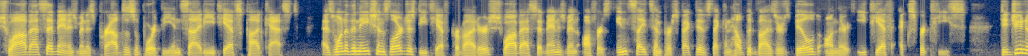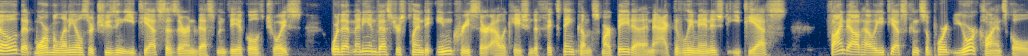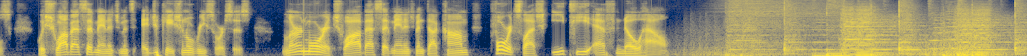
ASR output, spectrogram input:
Schwab Asset Management is proud to support the Inside ETFs podcast. As one of the nation's largest ETF providers, Schwab Asset Management offers insights and perspectives that can help advisors build on their ETF expertise. Did you know that more millennials are choosing ETFs as their investment vehicle of choice? Or that many investors plan to increase their allocation to fixed income, smart beta, and actively managed ETFs? Find out how ETFs can support your clients' goals with Schwab Asset Management's educational resources. Learn more at schwabassetmanagement.com forward slash ETF know how.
